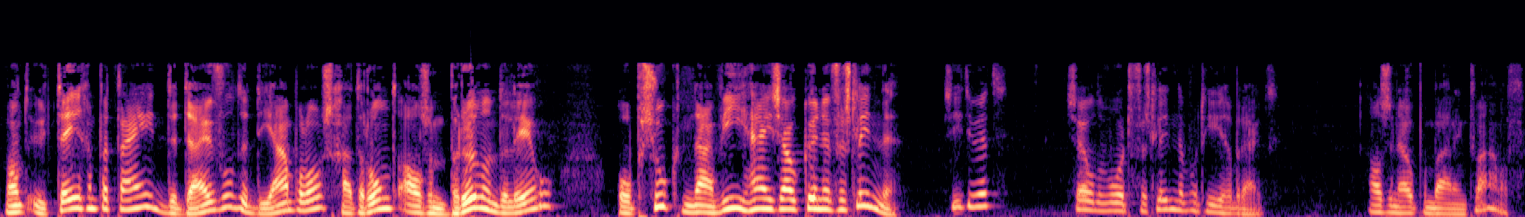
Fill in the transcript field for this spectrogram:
Want uw tegenpartij, de duivel, de diabolos, gaat rond als een brullende leeuw op zoek naar wie hij zou kunnen verslinden. Ziet u het? Hetzelfde woord verslinden wordt hier gebruikt. Als in openbaring 12.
